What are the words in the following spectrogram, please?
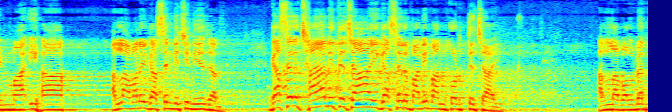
মিন মাইহা আল্লাহ আমার এই গাছের নিচে নিয়ে যান। গাছের ছায়া নিতে চাই, গাছের পানি পান করতে চাই। আল্লাহ বলবেন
